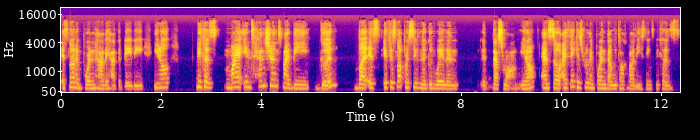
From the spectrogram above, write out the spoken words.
It's not important how they had the baby, you know, because my intentions might be good, but it's if it's not perceived in a good way, then it, that's wrong, you know? And so I think it's really important that we talk about these things because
